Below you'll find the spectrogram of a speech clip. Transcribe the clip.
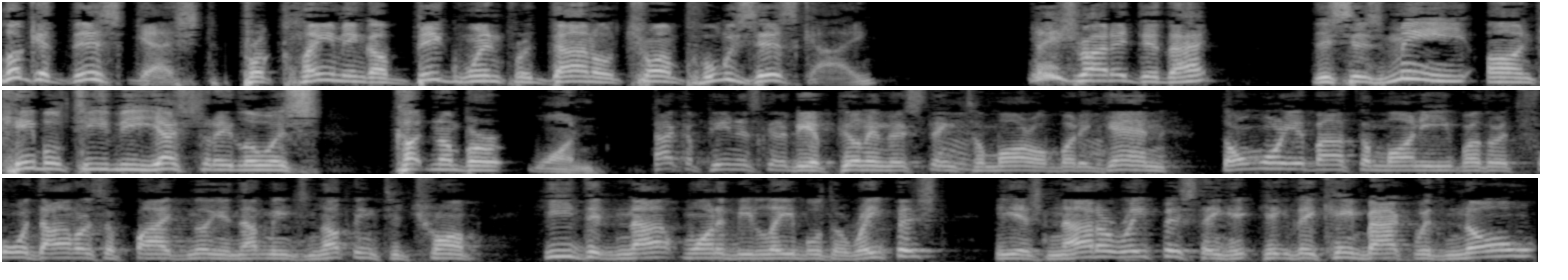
Look at this guest proclaiming a big win for Donald Trump. Who's this guy? He's right, I did that. This is me on cable TV yesterday, Lewis, cut number one. is going to be appealing this thing tomorrow, but again, don't worry about the money, whether it's $4 or 5 million. That means nothing to Trump. He did not want to be labeled a rapist. He is not a rapist. They, they came back with no.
